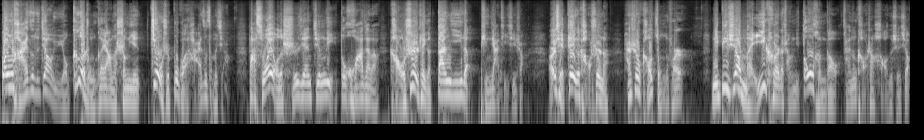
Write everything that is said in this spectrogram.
关于孩子的教育，有各种各样的声音，就是不管孩子怎么想。把所有的时间精力都花在了考试这个单一的评价体系上，而且这个考试呢还是要考总分，你必须要每一科的成绩都很高才能考上好的学校。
